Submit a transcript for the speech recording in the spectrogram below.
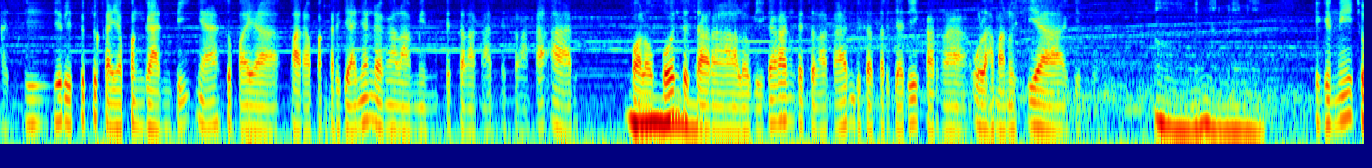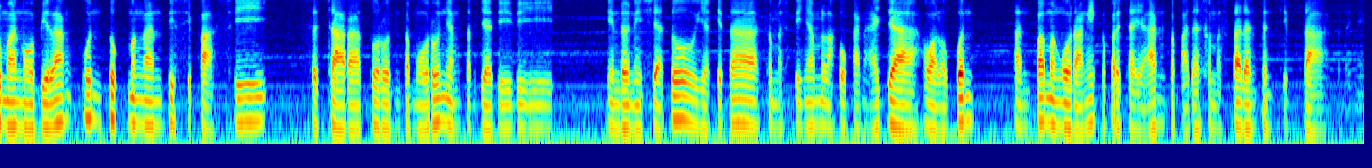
Anjir itu tuh kayak penggantinya supaya para pekerjanya nggak ngalamin kecelakaan-kecelakaan. Walaupun Hmm. secara logika kan kecelakaan bisa terjadi karena ulah manusia gitu. Oh benar benar benar. Gini cuman mau bilang untuk mengantisipasi secara turun temurun yang terjadi di Indonesia tuh ya kita semestinya melakukan aja walaupun tanpa mengurangi kepercayaan kepada semesta dan pencipta katanya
